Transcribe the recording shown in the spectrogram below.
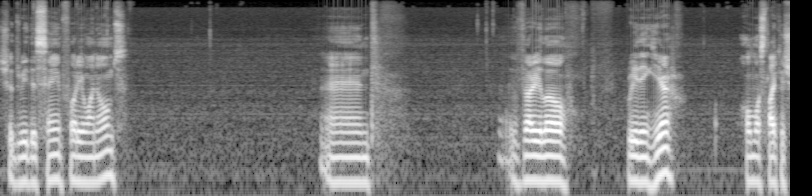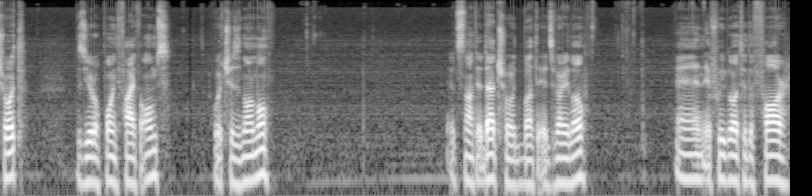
Should read the same 41 ohms. And very low reading here almost like a short 0.5 ohms which is normal. It's not that short but it's very low. And if we go to the far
